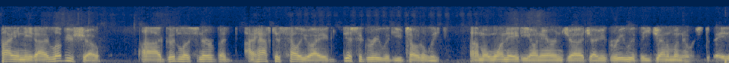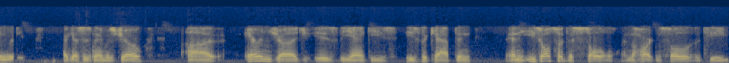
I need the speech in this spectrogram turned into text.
Hi, Anita. I love your show. Uh, good listener, but I have to tell you, I disagree with you totally. I'm a 180 on Aaron Judge. I agree with the gentleman who was debating with you. I guess his name was Joe. Uh, Aaron Judge is the Yankees. He's the captain, and he's also the soul and the heart and soul of the team.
